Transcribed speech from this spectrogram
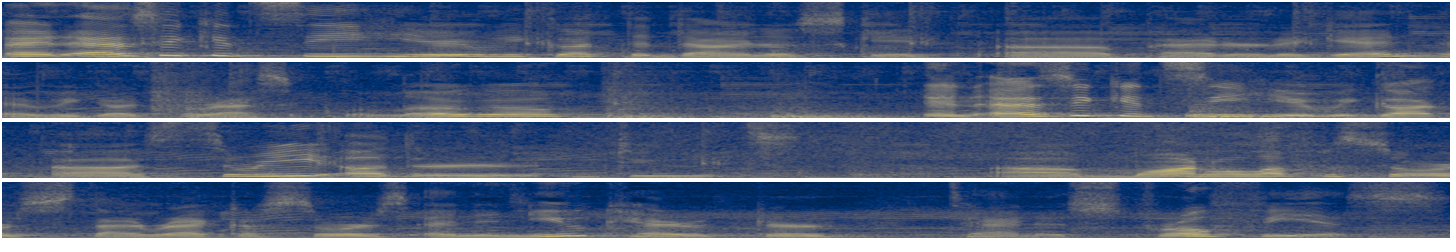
And as you can see here, we got the Dinoscape uh, pattern again, and we got Jurassic World logo. And as you can see here, we got uh, three other dudes. Uh, Monolophosaurus, Styracosaurus, and a new character, Tanystropheus.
